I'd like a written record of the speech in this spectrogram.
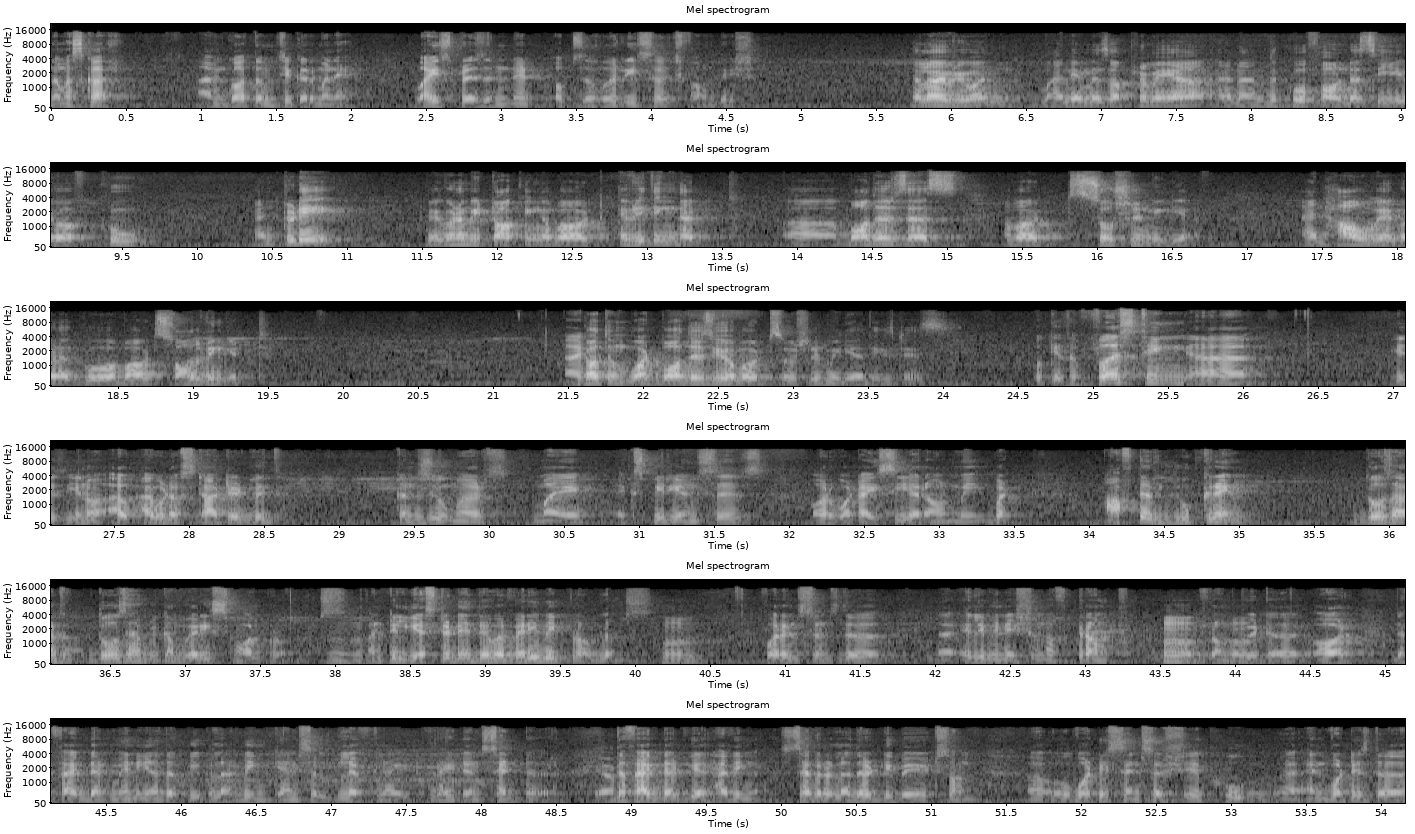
Namaskar. I'm Gautam Chikermane, Vice President at Observer Research Foundation. Hello everyone, my name is Aprameya and I'm the co-founder CEO of Koo. And today we're going to be talking about everything that uh, bothers us about social media and how we're going to go about solving it. Hi. Gautam, what bothers you about social media these days? Okay, the first thing uh, is, you know, I, I would have started with consumers, my experiences, or what I see around me. But after Ukraine, those are those have become very small problems. Until yesterday, they were very big problems. For instance, the uh, elimination of Trump from Twitter, or the fact that many other people are being cancelled left, right, right, and center. Yeah. The fact that we are having several other debates on uh, what is censorship, who uh, and what is the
